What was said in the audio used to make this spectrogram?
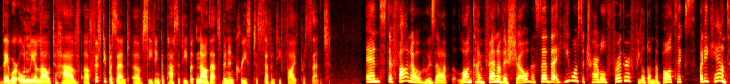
they were only allowed to have uh, 50% of seating capacity, but now that's been increased to 75%. And Stefano, who's a longtime fan of this show, said that he wants to travel further afield than the Baltics, but he can't.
